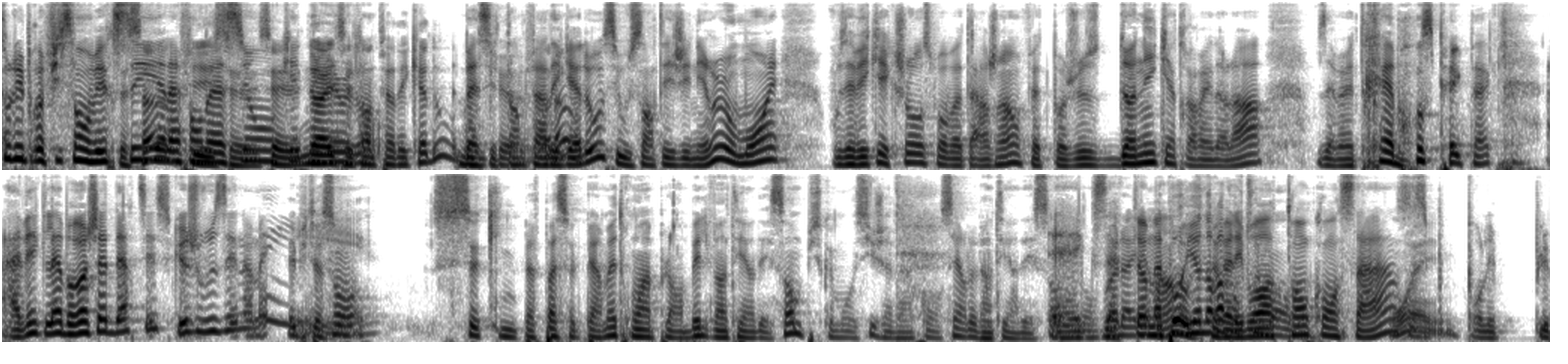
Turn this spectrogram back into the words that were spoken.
Tous les profits sont versés ça. à la fondation. c'est- c'est- Noël, temps de faire des cadeaux. Ben, c'est le euh, temps de faire voilà. des cadeaux. Si vous vous sentez généreux, au moins, vous avez quelque chose pour votre argent. Vous faites pas juste donner 80 dollars. Vous avez un très bon spectacle avec la brochette d'artistes que je vous ai nommé. Et puis de toute façon, ceux qui ne peuvent pas se le permettre ont un plan B le 21 décembre, puisque moi aussi j'avais un concert le 21 décembre. Donc voilà, Exactement. il y en a pour- il y en aura tu peux aller voir ton concert. Ça, Ouais. c'est Pour les plus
